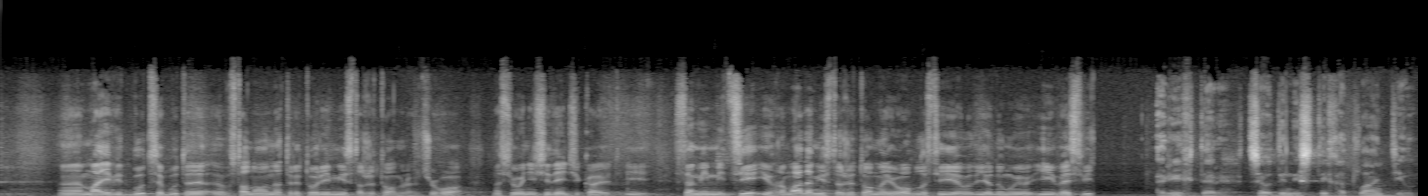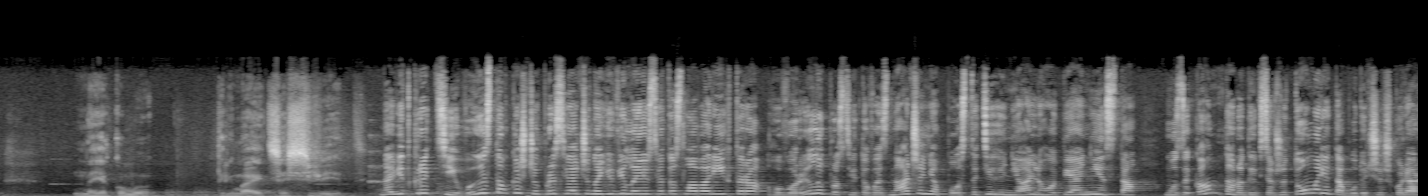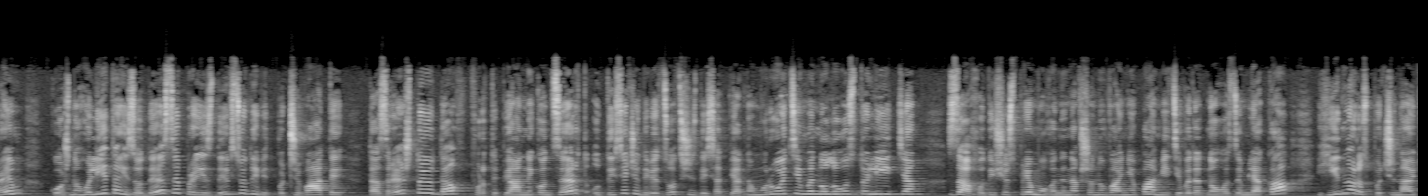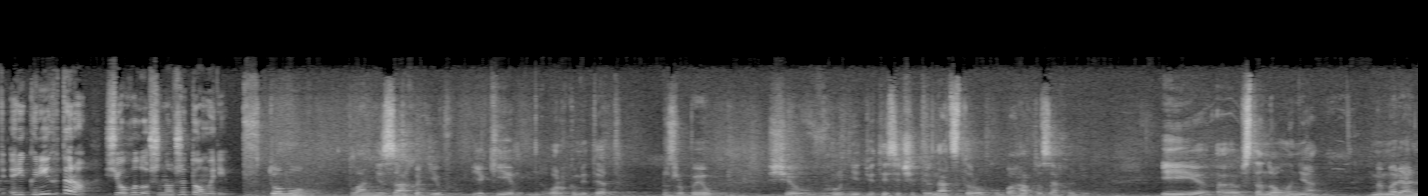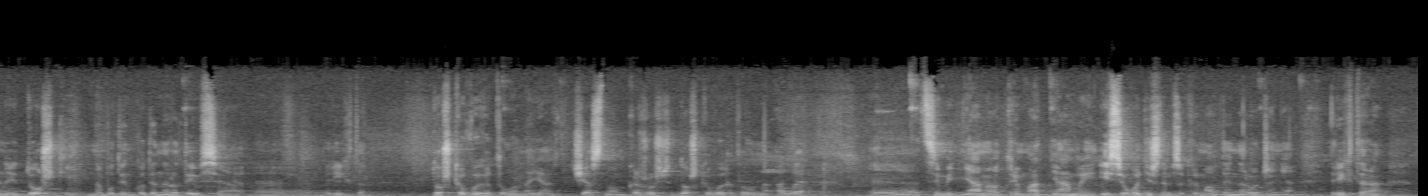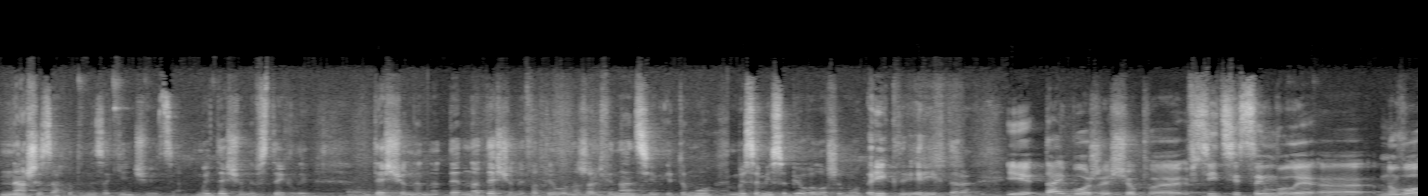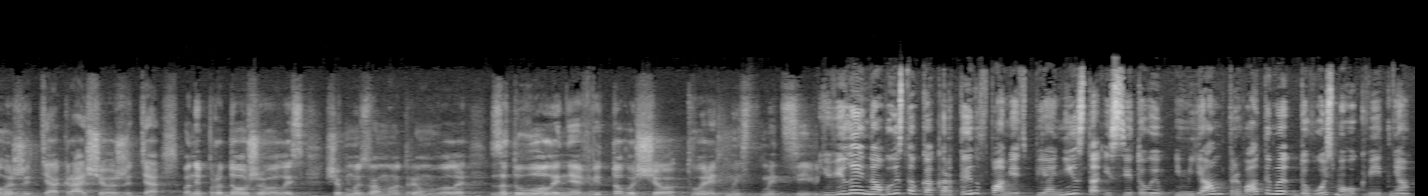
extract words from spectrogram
е, має відбутися, бути встановлено на території міста Житомира, чого на сьогоднішній день чекають і самі митці, і громада міста Житомира, і області, я, я думаю, і весь світ. Ріхтер це один із тих атлантів, на якому тримається світ. На відкритті виставки, що присвячена ювілею Святослава Ріхтера, говорили про світове значення постаті геніального піаніста. Музикант народився в Житомирі та, будучи школярем, кожного літа із Одеси приїздив сюди відпочивати. Та, зрештою, дав фортепіанний концерт у 1965 році минулого століття. Заходи, що спрямовані на вшанування пам'яті видатного земляка, гідно розпочинають рік Ріхтера, що оголошено в Житомирі. В тому плані заходів, які оргкомітет зробив ще в грудні 2013 року, багато заходів. І е, встановлення меморіальної дошки на будинку, де народився е, Ріхтер. Дошка виготовлена, я чесно вам кажу, що дошка виготовлена, але е, цими днями, от трьома днями, і сьогоднішнім, зокрема, в день народження Ріхтера, наші заходи не закінчуються. Ми дещо не встигли, дещо не, на, де, на дещо не хватило, на жаль, фінансів, і тому ми самі собі оголошуємо рік Ріхтера. І дай Боже, щоб е, всі ці символи е, нового життя, кращого життя, вони продовжувались, щоб ми з вами отримували задоволення від того, що творять митці. Ювілейна виставка картин в пам'ять піаніста із світовим ім'ям триватиме до 8 квітня.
